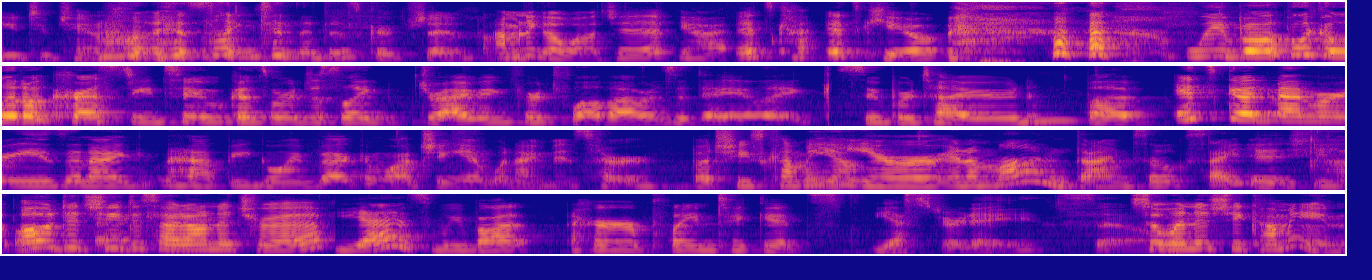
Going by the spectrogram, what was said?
YouTube channel is linked in the description. I'm gonna go watch it. yeah, it's it's cute. we both look a little crusty too because we're just like driving for 12 hours a day, like super tired. But it's good memories, and I'm happy going back and watching it when I miss her. But she's coming Yeah. here in a month. I'm so excited. Oh, did she decide here. on a trip? Yes, we bought her plane tickets yesterday. So So when is she coming?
